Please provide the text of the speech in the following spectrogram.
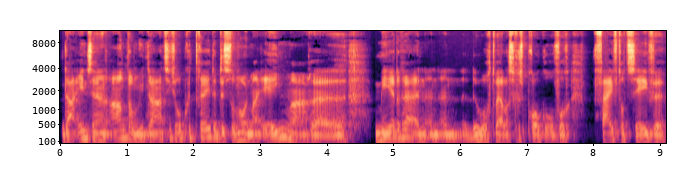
Daarin zijn een aantal mutaties opgetreden. Het is er nooit maar één, maar uh, meerdere. En, en, en, er wordt wel eens gesproken over vijf tot zeven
